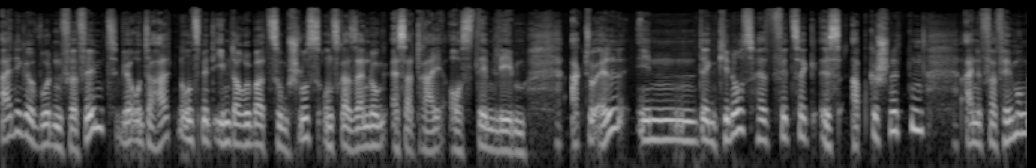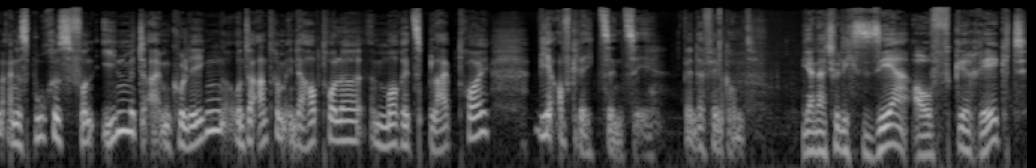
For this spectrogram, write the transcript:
Einige wurden verfilmt. Wir unterhalten uns mit ihm darüber zum Schluss unserer Sendung SA3 aus dem Leben. Aktuell in den Kinos, Herr Fitzek, ist abgeschnitten eine Verfilmung eines Buches von Ihnen mit einem Kollegen, unter anderem in der Hauptrolle Moritz Bleibtreu. Wie aufgeregt sind Sie, wenn der Film kommt? Ja, natürlich sehr aufgeregt,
